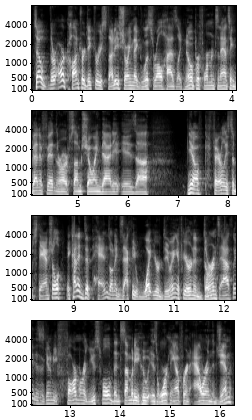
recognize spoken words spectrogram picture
So there are contradictory studies showing that glycerol has like no performance enhancing benefit, and there are some showing that it is, uh, you know, fairly substantial. It kind of depends on exactly what you're doing. If you're an endurance athlete, this is going to be far more useful than somebody who is working out for an hour in the gym.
